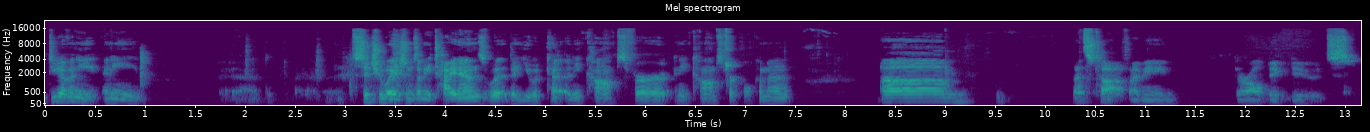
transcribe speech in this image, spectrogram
do you have any any uh, situations, any tight ends with, that you would any comps for any comps for Cole Um, that's tough. I mean, they're all big dudes.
